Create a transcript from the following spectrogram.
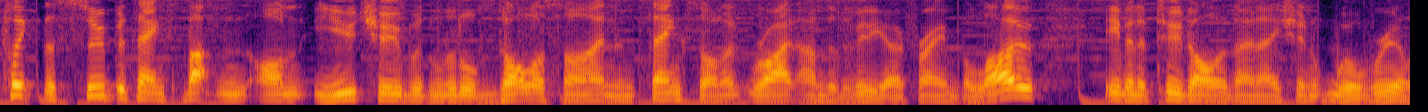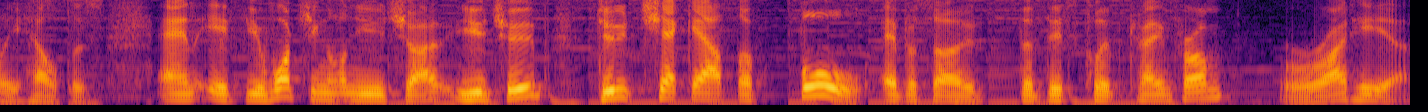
click the super thanks button on YouTube with a little dollar sign and thanks on it right under the video frame below. Even a $2 donation will really help us. And if you're watching on YouTube, do check out the full episode that this clip came from right here.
